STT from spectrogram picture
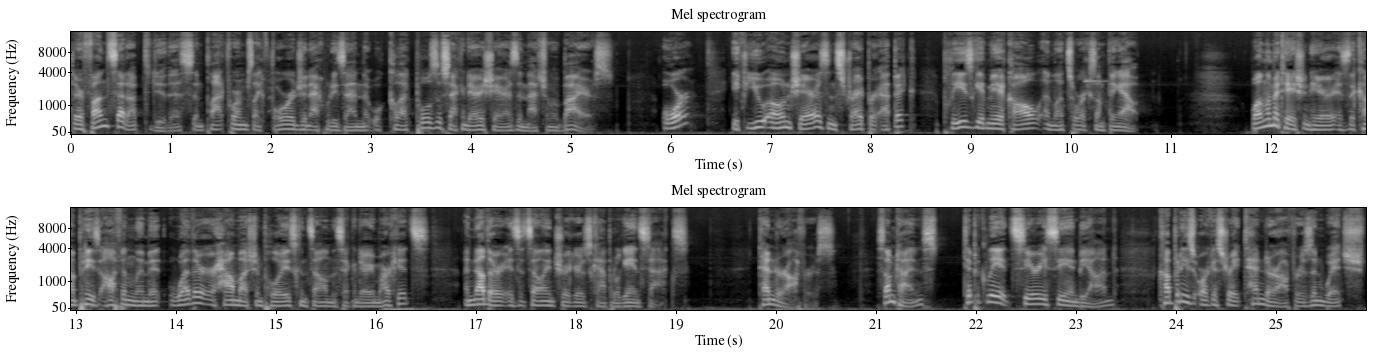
There are funds set up to do this and platforms like Forge and EquityZen that will collect pools of secondary shares and match them with buyers. Or, if you own shares in Stripe or Epic, please give me a call and let's work something out. One limitation here is that companies often limit whether or how much employees can sell in the secondary markets. Another is that selling triggers capital gains tax. Tender offers. Sometimes, typically at Series C and beyond, companies orchestrate tender offers in which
